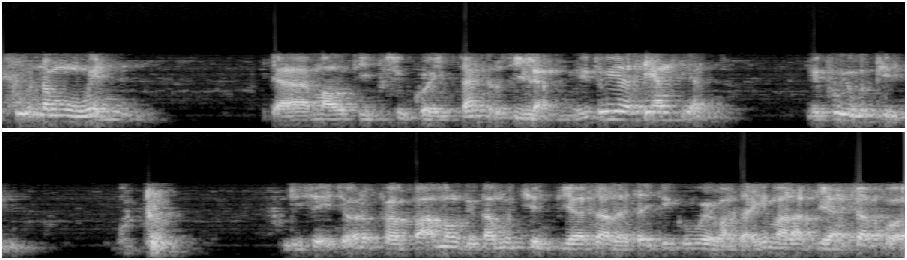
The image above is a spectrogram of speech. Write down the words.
ibu nemuin ya mau di Sugoica terus hilang. Itu ya siang-siang. Ibu ya. Waduh, di sini orang bapak mau ditamu jin biasa lah, saya kue, wah saya malah biasa kok.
